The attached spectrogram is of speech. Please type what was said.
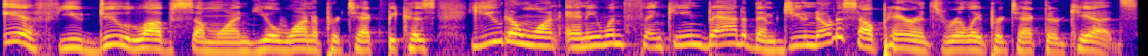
if you do love someone, you'll want to protect because you don't want anyone thinking bad of them. Do you notice how parents really protect their kids?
